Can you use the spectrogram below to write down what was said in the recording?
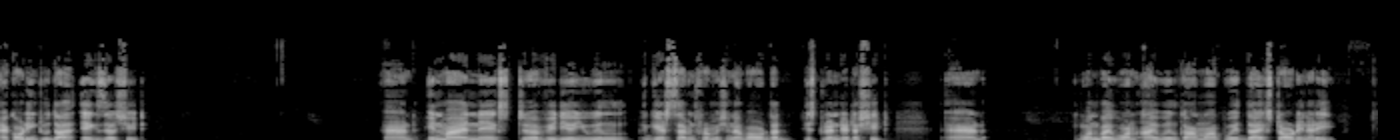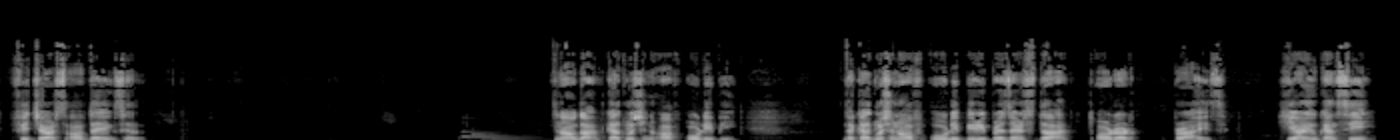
according to the excel sheet and in my next uh, video you will get some information about the student data sheet and one by one I will come up with the extraordinary features of the Excel. Now the calculation of ODP. The calculation of ODP represents the ordered price. Here you can see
